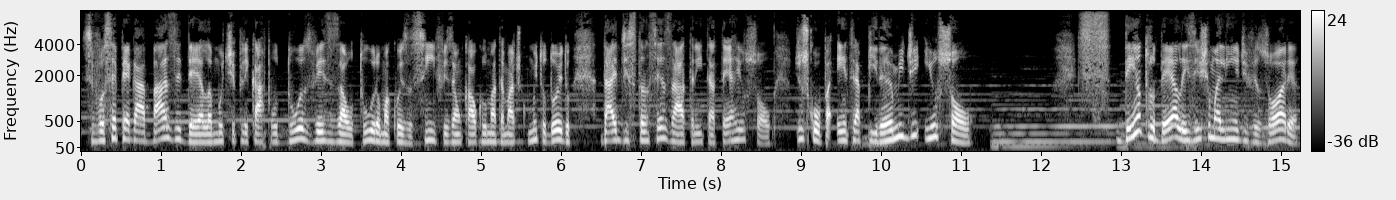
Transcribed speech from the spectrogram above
se você pegar a base dela, multiplicar por duas vezes a altura, uma coisa assim, fizer um cálculo matemático muito doido, dá a distância exata entre a Terra e o Sol. Desculpa, entre a pirâmide e o Sol. Dentro dela existe uma linha divisória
